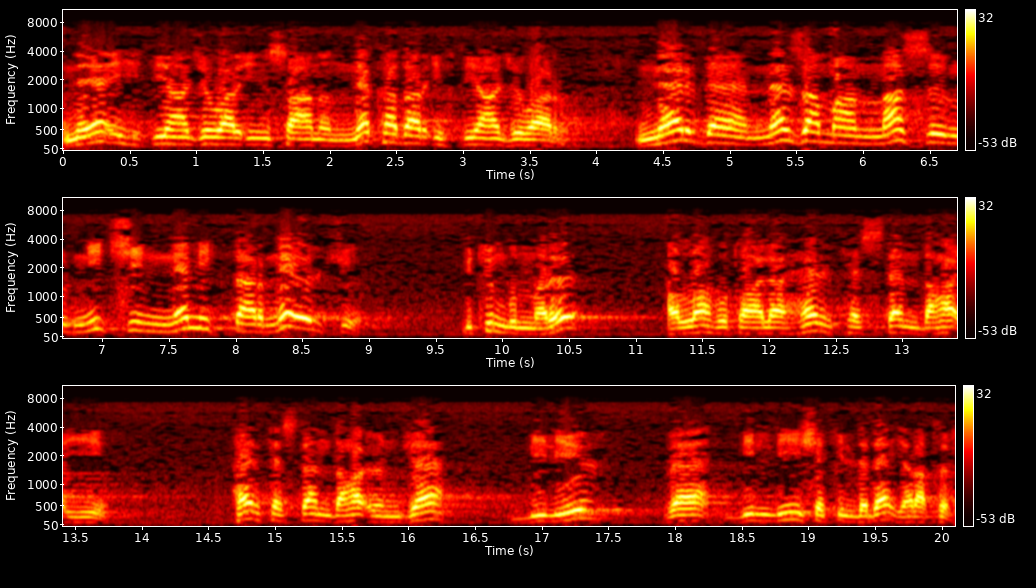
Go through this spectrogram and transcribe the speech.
neye ihtiyacı var insanın, ne kadar ihtiyacı var, nerede, ne zaman, nasıl, niçin, ne miktar, ne ölçü, bütün bunları Allahu Teala herkesten daha iyi, herkesten daha önce bilir ve bildiği şekilde de yaratır.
